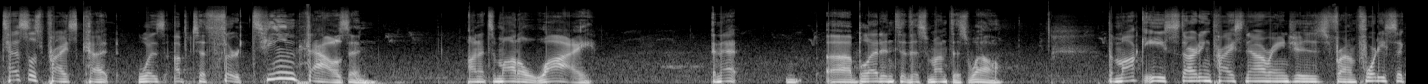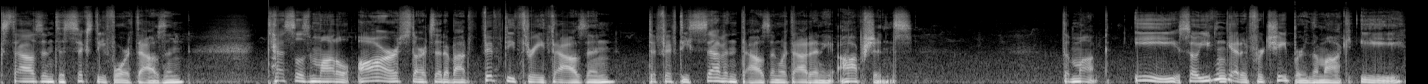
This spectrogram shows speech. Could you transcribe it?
Tesla's price cut was up to 13,000 on its Model Y. And that uh, bled into this month as well. The Mach E starting price now ranges from 46,000 to 64,000. Tesla's Model R starts at about 53,000 to 57,000 without any options. The Mach E, so you can get it for cheaper, the Mach E.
